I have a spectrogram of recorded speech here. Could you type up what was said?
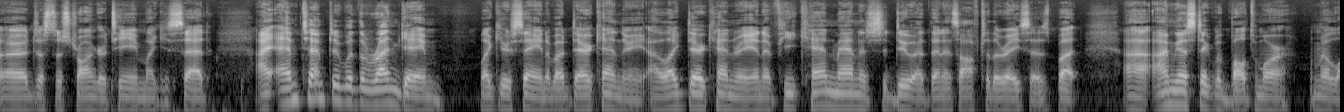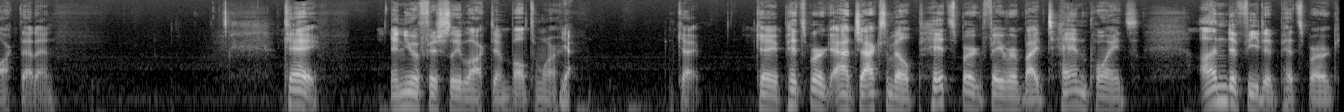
uh, just a stronger team, like you said. I am tempted with the run game, like you're saying about Derrick Henry. I like Derrick Henry, and if he can manage to do it, then it's off to the races. But uh, I'm going to stick with Baltimore. I'm going to lock that in. Okay. And you officially locked in Baltimore. Yeah. Okay. Okay, Pittsburgh at Jacksonville. Pittsburgh favored by 10 points. Undefeated Pittsburgh.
